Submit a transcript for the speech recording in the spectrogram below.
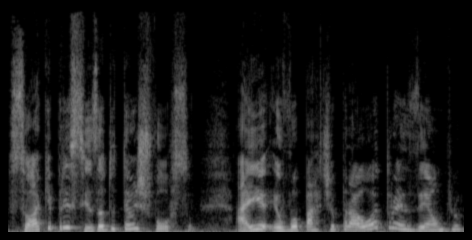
Só que precisa do teu esforço. Aí eu vou partir para outro exemplo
